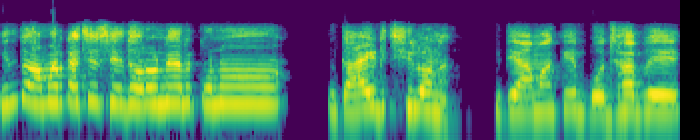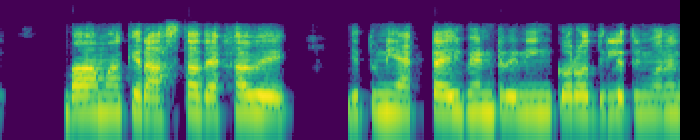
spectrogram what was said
কিন্তু আমার কাছে সে ধরনের কোনো গাইড ছিল না যে আমাকে বোঝাবে বা আমাকে রাস্তা দেখাবে যে তুমি একটা ইভেন্ট ট্রেনিং করো, দিলে তুমি অনেক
